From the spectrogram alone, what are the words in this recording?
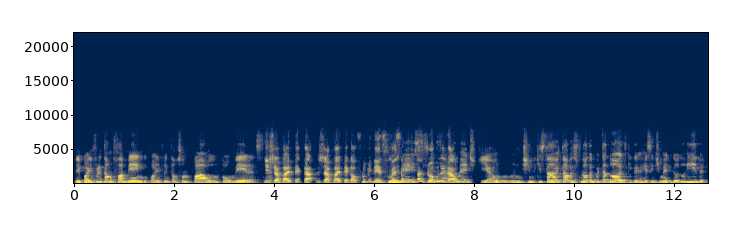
Ele pode enfrentar um Flamengo, pode enfrentar um São Paulo, um Palmeiras. E né? já vai pegar, já vai pegar o Fluminense, o Fluminense que vai ser um jogo legal. Exatamente, que é um, um, time que está na oitava de final da Libertadores, que ganha, recentemente ganhou do River.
